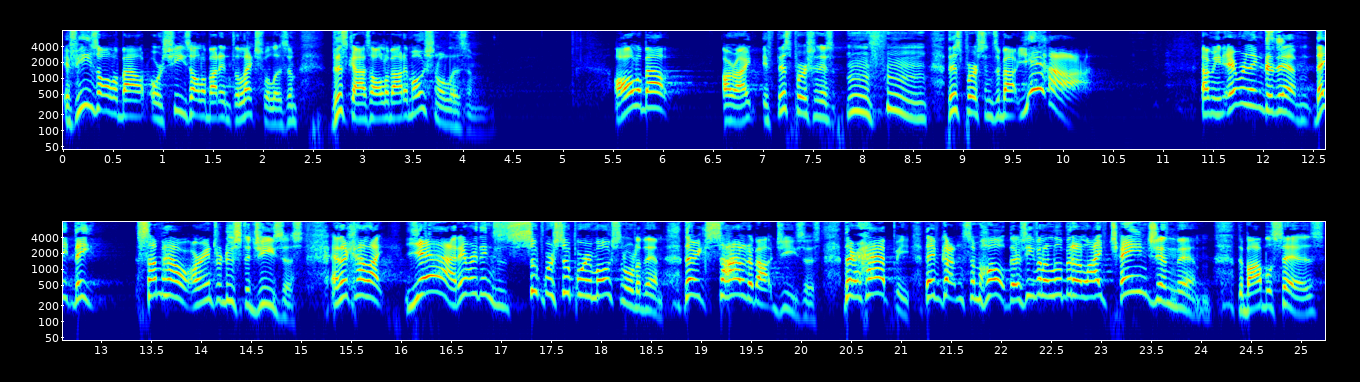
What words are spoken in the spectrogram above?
If he's all about, or she's all about intellectualism, this guy's all about emotionalism. All about, all right, if this person is, mm hmm, this person's about, yeah. I mean, everything to them, they, they, somehow are introduced to Jesus. And they're kind of like, yeah, and everything's super, super emotional to them. They're excited about Jesus. They're happy. They've gotten some hope. There's even a little bit of life change in them. The Bible says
